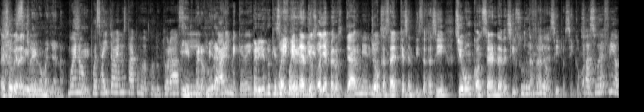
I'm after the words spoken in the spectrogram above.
Eso hubiera sí, hecho vengo yo. mañana. Bueno, Sí. pues ahí todavía no estaba como conductora así Y, pero mira, y me quedé. Pero yo creo que eso Güey, fue... qué nervios. eh, Oye, pero ya. Joe Casai, ¿qué sentiste? O sea, sí, sí hubo un concern de decir, Sudé puta frío. madre, sí, pues sí, o como sea, no. sudé frío.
